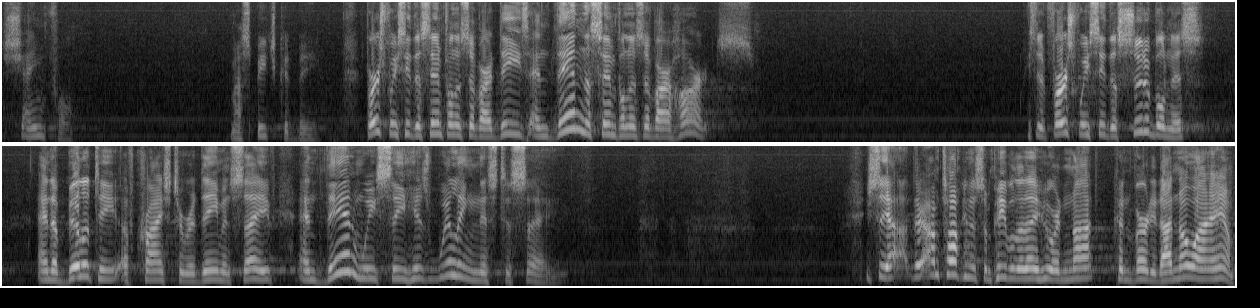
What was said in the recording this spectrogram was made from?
shameful my speech could be. First, we see the sinfulness of our deeds, and then the sinfulness of our hearts. He said, first we see the suitableness and ability of Christ to redeem and save, and then we see his willingness to save. You see, I'm talking to some people today who are not converted. I know I am.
